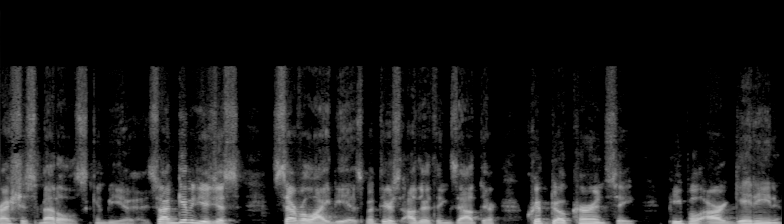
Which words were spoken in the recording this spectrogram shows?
precious metals can be a, so I'm giving you just several ideas, but there's other things out there. Cryptocurrency, people are getting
